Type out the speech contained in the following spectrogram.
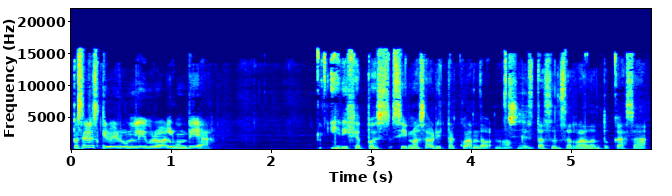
pues era escribir un libro algún día. Y dije, pues si no es ahorita, ¿cuándo? ¿no? Que estás encerrado en tu casa.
